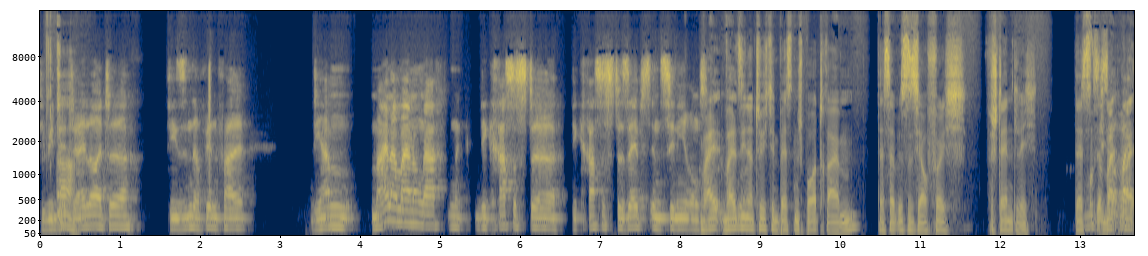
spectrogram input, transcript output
Die BJJ-Leute, die sind auf jeden Fall, die haben meiner Meinung nach ne, die krasseste, die krasseste Selbstinszenierung. Weil, weil sie natürlich den besten Sport treiben. Deshalb ist es ja auch völlig verständlich. Das, Muss es weil, weil,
